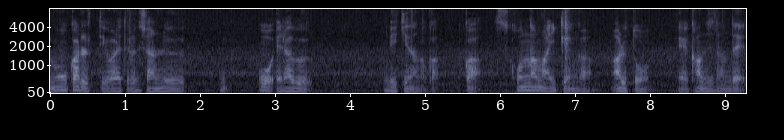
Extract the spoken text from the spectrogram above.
儲かるって言われてるジャンルを選ぶべきなのかとかこんなまあ意見があるとえー感じたんで、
